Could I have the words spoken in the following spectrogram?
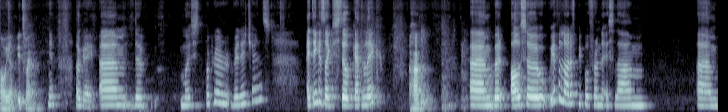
Oh yeah, it's fine. Yeah. Okay. Um, the most popular religions, I think it's like still Catholic. Uh-huh. Um, but also we have a lot of people from the Islam, um,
